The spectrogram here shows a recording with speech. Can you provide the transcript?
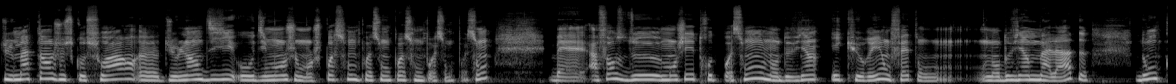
du matin jusqu'au soir, euh, du lundi au dimanche, je mange poisson, poisson, poisson, poisson, poisson. Ben, à force de manger trop de poisson, on en devient écœuré, en fait, on, on en devient malade. Donc,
